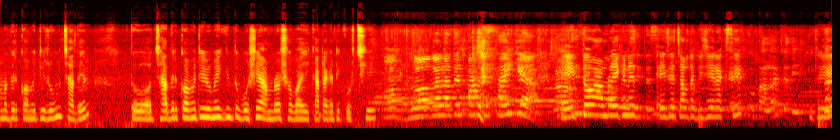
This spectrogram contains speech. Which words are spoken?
আমাদের কমিটি রুম ছাদের তো ছাদের কমিটি রুমে কিন্তু বসে আমরা সবাই কাটাকাটি করছি। এই তো আমরা এখানে এই যে চালটা ভিজিয়ে রাখছি। ধুয়ে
